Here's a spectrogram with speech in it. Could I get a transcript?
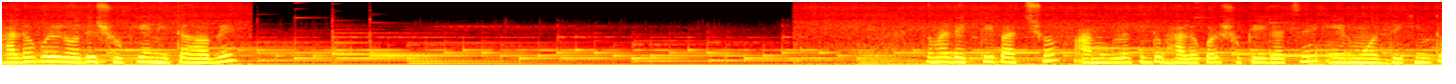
ভালো করে রোদে শুকিয়ে নিতে হবে। তোমরা দেখতেই পাচ্ছ, আমগুলো কিন্তু ভালো করে শুকিয়ে গেছে, এর মধ্যে কিন্তু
